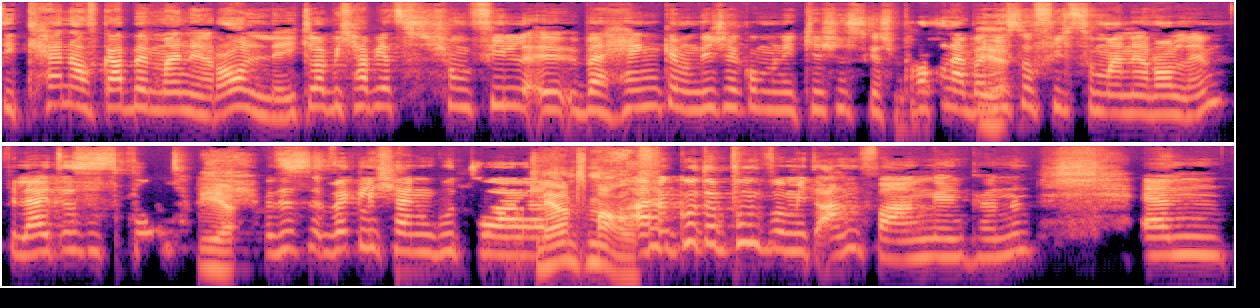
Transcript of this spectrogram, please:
die Kernaufgabe meiner Rolle. Ich glaube, ich habe jetzt schon viel äh, über Henkel und Digital Communications gesprochen, aber ja. nicht so viel zu meiner Rolle. Vielleicht ist es gut. Ja. Das ist wirklich ein guter, Klär uns mal auf. ein guter Punkt, womit anfangen können. Ähm,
